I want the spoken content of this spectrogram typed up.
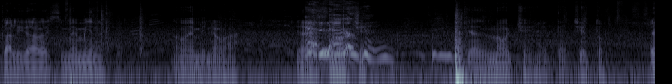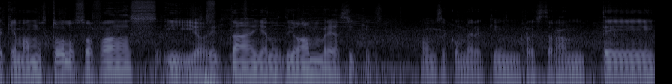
Calidad, a ver si me mira. No me mira más. Ya es noche. Ya es noche, está cheto. Ya quemamos todos los sofás y ahorita ya nos dio hambre, así que vamos a comer aquí en un restaurante.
